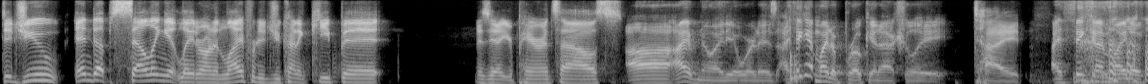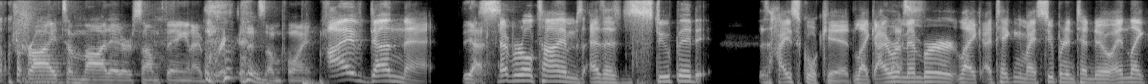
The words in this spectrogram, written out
Did you end up selling it later on in life, or did you kind of keep it? Is it at your parents' house? Uh, I have no idea where it is. I think I might have broke it actually. Tight. I think I might have tried to mod it or something, and I bricked it at some point. I've done that Yes. several times as a stupid high school kid. Like I Yes. remember like I taking my Super Nintendo and like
